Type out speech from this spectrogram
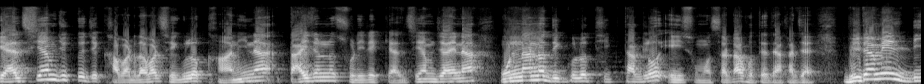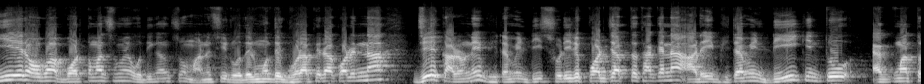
ক্যালসিয়াম যুক্ত যে খাবার দাবার, সেগুলো খানই না, তাই জন্য শরীরে ক্যালসিয়াম যায় না। অন্যান্য দিকগুলো ঠিক থাকলেও এই সমস্যাটা হতে দেখা যায়। ভিটামিন ডি এর অভাব বর্তমান সময়ে অধিকাংশ মানুষই রোদের মধ্যে ঘোরাফেরা করেন না। যে কারণে ভিটামিন ডি শরীরে পর্যাপ্ত থাকে না, আর এই ভিটামিন ডি কিন্তু একমাত্র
